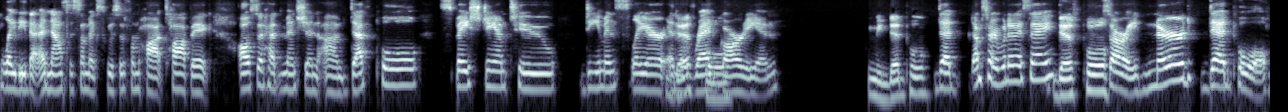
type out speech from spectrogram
lady that announces some exclusives from Hot Topic also had mentioned um, Deathpool, Space Jam 2, Demon Slayer, and the Red Guardian. You mean Deadpool? Dead. I'm sorry. What did I say? Deathpool? Sorry, Nerd Deadpool.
